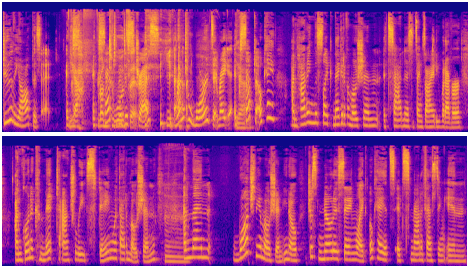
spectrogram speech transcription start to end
do the opposite Ex- Yeah, accept run towards the it. distress. Yeah. Run towards it, right? Accept, okay, I'm having this like negative emotion. It's sadness, it's anxiety, whatever. I'm going to commit to actually staying with that emotion Mm. and then watch the emotion, you know, just noticing like, okay, it's, it's manifesting in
